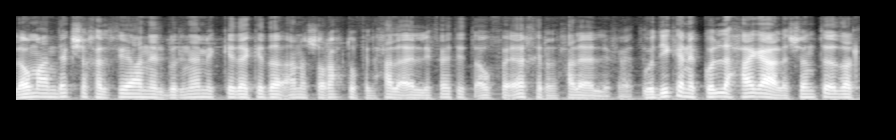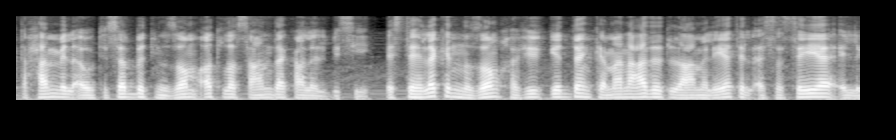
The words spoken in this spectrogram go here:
لو ما عندكش خلفية عن البرنامج كده كده أنا شرحته في الحلقة اللي فاتت أو في آخر الحلقة اللي فاتت. ودي كانت كل حاجة علشان تقدر تحمل أو تثبت نظام أطلس عندك على ال PC. استهلاك النظام خفيف جدا كمان عدد العمليات الأساسية اللي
